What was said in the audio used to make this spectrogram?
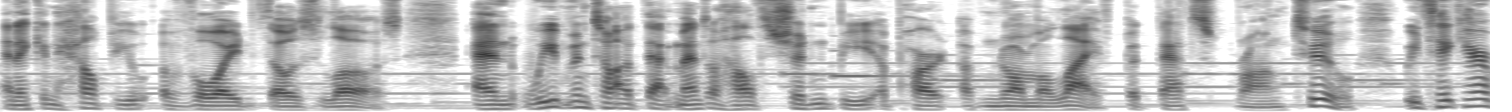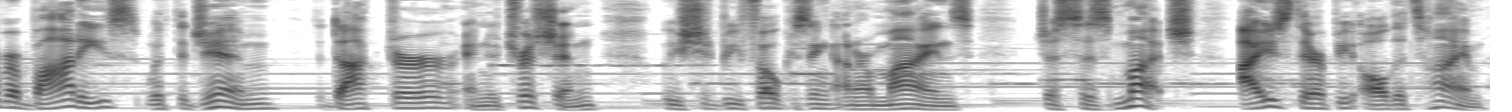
and it can help you avoid those lows. And we've been taught that mental health shouldn't be a part of normal life, but that's wrong too. We take care of our bodies with the gym, the doctor, and nutrition. We should be focusing on our minds just as much. I use therapy all the time.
